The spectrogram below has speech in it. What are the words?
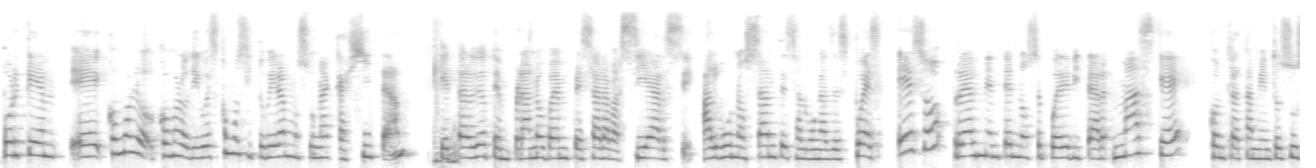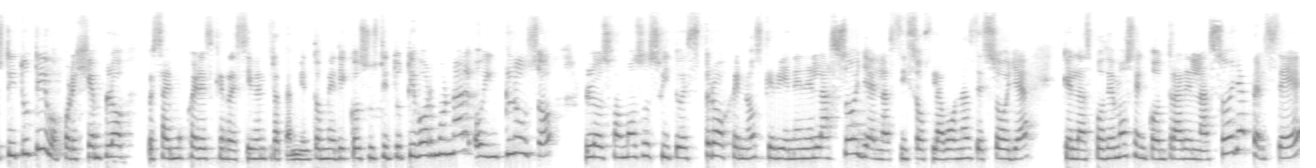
porque, eh, ¿cómo, lo, ¿cómo lo digo? Es como si tuviéramos una cajita que tarde o temprano va a empezar a vaciarse, algunos antes, algunas después. Eso realmente no se puede evitar más que con tratamiento sustitutivo. Por ejemplo, pues hay mujeres que reciben tratamiento médico sustitutivo hormonal o incluso los famosos fitoestrógenos que vienen en la soya, en las isoflavonas de soya, que las podemos encontrar en la soya per se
